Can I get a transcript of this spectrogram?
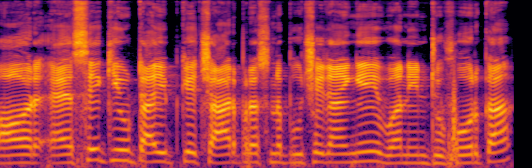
और ऐसे क्यू टाइप के चार प्रश्न पूछे जाएँगे वन इंटू फोर का।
